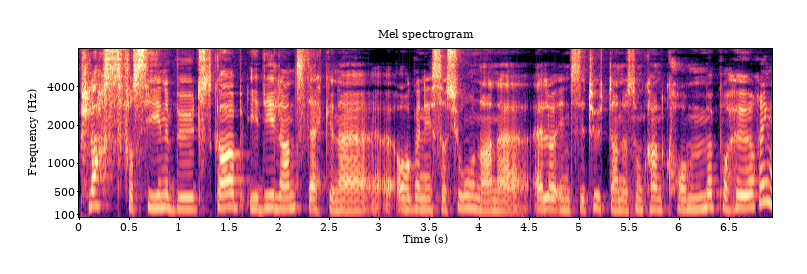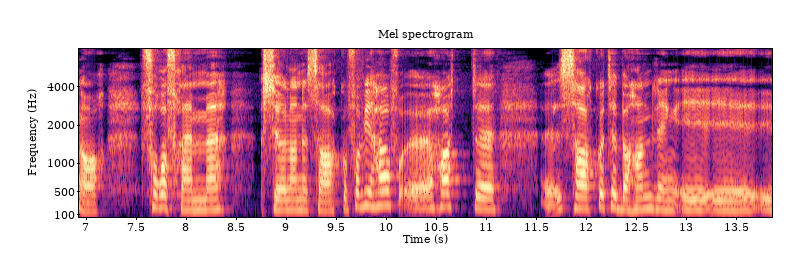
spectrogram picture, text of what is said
plass for sine budskap i de landsdekkende organisasjonene eller instituttene som kan komme på høringer for å fremme Sørlandets saker. For vi har uh, hatt Eh, saker til behandling i, i,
